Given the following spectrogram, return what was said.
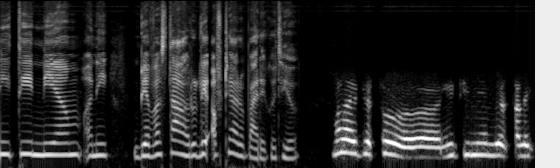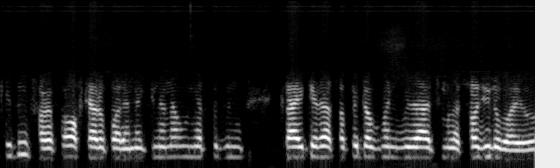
नीति नियम अनि व्यवस्थाहरूले अप्ठ्यारो पारेको थियो? मलाई त्यस्तो नीति नियम व्यवस्थाले के पनि फरक अप्ठ्यारो परेन किनभने उनीहरूको जुन क्राइटेरिया सबै डकुमेन्ट बुझाएर मलाई सजिलो भयो।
